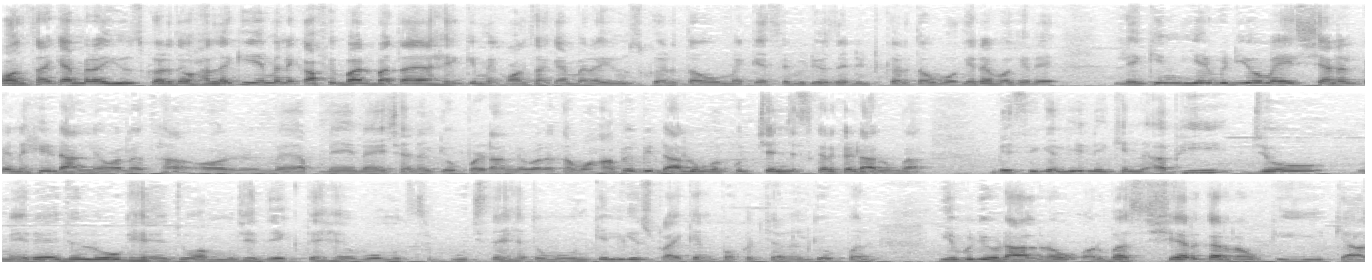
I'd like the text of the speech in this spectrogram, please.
कौन सा कैमरा यूज़ करते हो। हालाँकि ये मैंने काफ़ी बार बताया है कि मैं कौन सा कैमरा यूज़ करता हूँ, मैं कैसे वीडियोस एडिट करता हूँ, वगैरह वगैरह। लेकिन ये वीडियो मैं इस चैनल पे नहीं डालने वाला था और मैं अपने नए चैनल के ऊपर डालने वाला था। वहाँ पे भी डालूँगा, कुछ चेंजेस करके डालूँगा। बेसिकली लेकिन अभी जो मेरे जो लोग हैं, जो अब मुझे देखते हैं, वो मुझसे पूछते हैं तो मैं उनके लिए स्ट्राइक एंड पॉकेट चैनल के ऊपर ये वीडियो डाल रहा हूँ और बस शेयर कर रहा हूँ कि क्या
